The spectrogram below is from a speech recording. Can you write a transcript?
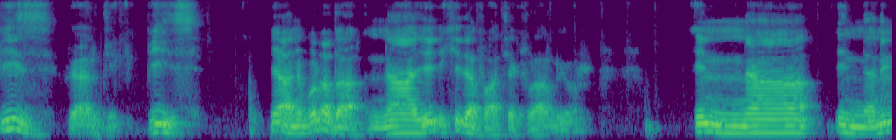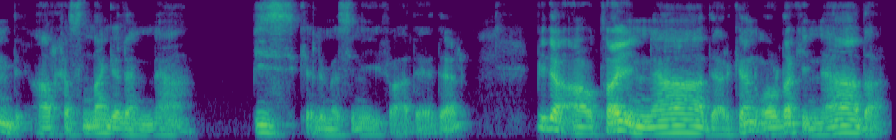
Biz verdik, biz. Yani burada na'yı iki defa tekrarlıyor. İnna, innenin arkasından gelen na, biz kelimesini ifade eder. Bir de a'tayna derken oradaki na da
